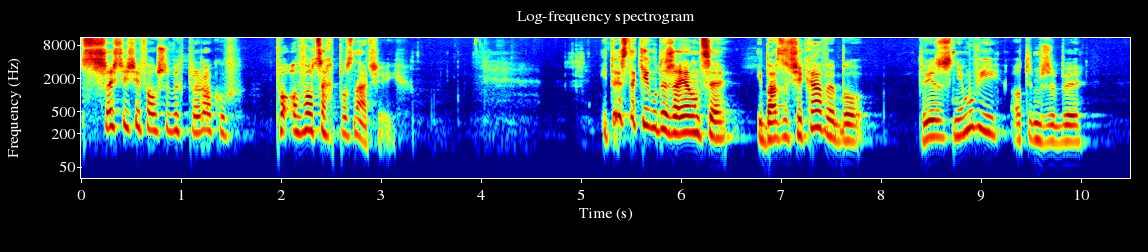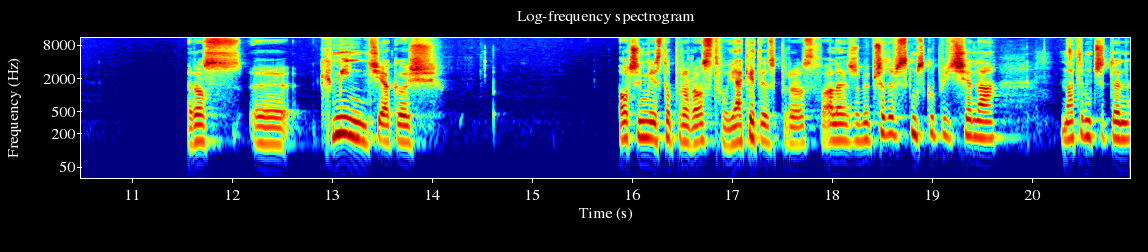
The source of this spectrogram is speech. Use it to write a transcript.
strzeżcie się fałszywych proroków, po owocach poznacie ich. I to jest takie uderzające i bardzo ciekawe, bo tu Jezus nie mówi o tym, żeby rozkminić jakoś, o czym jest to proroctwo, jakie to jest proroctwo, ale żeby przede wszystkim skupić się na, na tym, czy ten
